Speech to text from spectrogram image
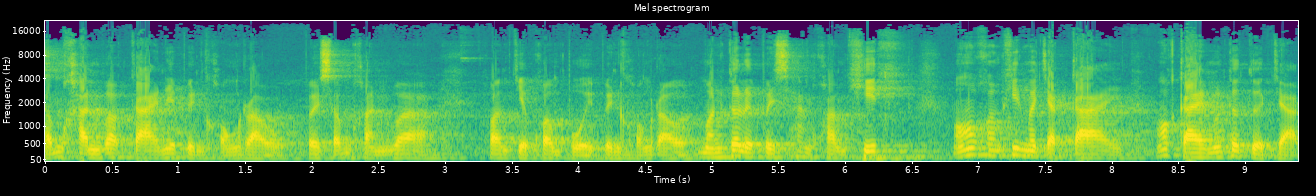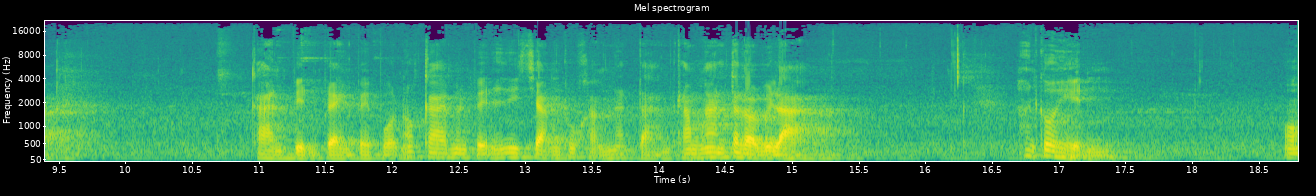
สำคัญว่ากายนี่เป็นของเรา ไปสำคัญว่าความเจ็บความป่วยเป็นของเรา มันก็เลยไปสร้างความคิด อ๋อ ความคิดมาจากกาย อ๋อ กายมันก็เกิดจาก การเปลี่ยนแปลงไปปนอ๋อกายมันเป็นอนิจจังทุกขังหน้าตามทำงานตลอดเวลาท่านก็เห็นอ๋อ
